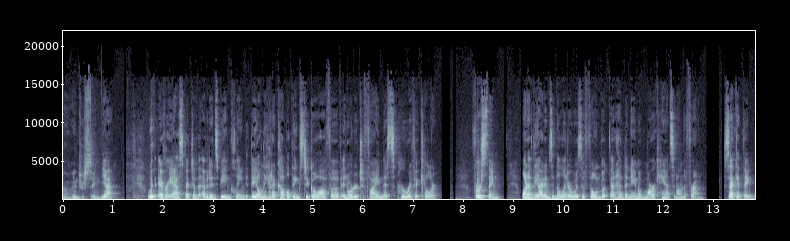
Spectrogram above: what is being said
Oh, interesting. Yeah. With every aspect of the evidence being cleaned, they only had a couple things to go off of in order to find this horrific killer. First thing, one of the items in the letter was a phone book that had the name of Mark Hansen on the front. Second thing,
